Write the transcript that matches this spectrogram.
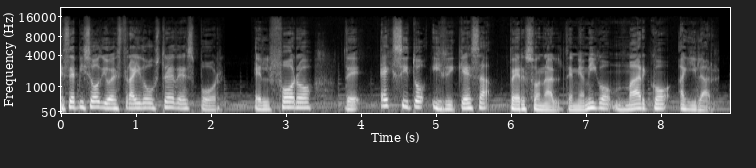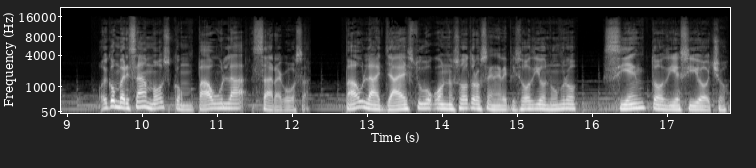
Este episodio es traído a ustedes por el foro de éxito y riqueza personal de mi amigo Marco Aguilar. Hoy conversamos con Paula Zaragoza. Paula ya estuvo con nosotros en el episodio número 118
